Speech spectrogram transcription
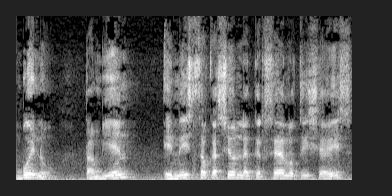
Bueno, también en esta ocasión la tercera noticia es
